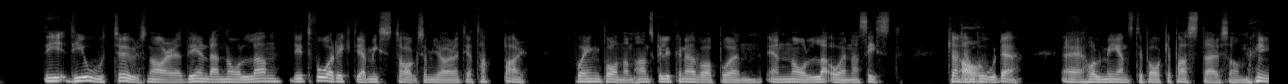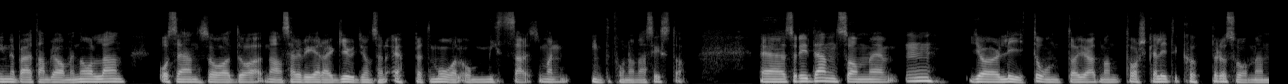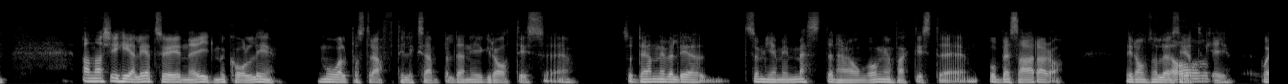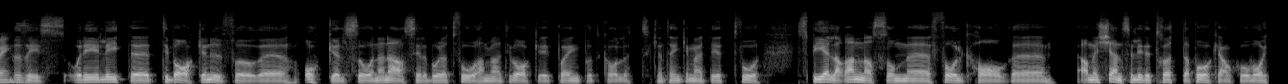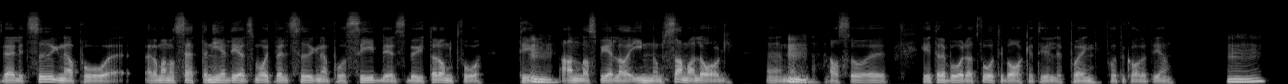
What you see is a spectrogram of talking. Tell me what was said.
det, det är otur snarare. Det är den där nollan. Det är två riktiga misstag som gör att jag tappar poäng på honom. Han skulle kunna vara på en, en nolla och en assist. Kanske Ja. han borde. Eh, Holméns tillbakapass där som innebär att han blir av med nollan och sen så då när han serverar Gudjonsson öppet mål och missar så man inte får någon assist då. Eh, så det är den som eh, mm, gör lite ont och gör att man torskar lite kupper och så, men annars i helhet så är jag nöjd med Colli. Mål på straff till exempel, den är ju gratis. Eh, så den är väl det som ger mig mest den här omgången faktiskt. Eh, och Besara då. Det är de som löser Ja, jätteokej poäng. Precis, och det är lite tillbaka nu för eh, Ockels och Nanasi, eller båda två hamnar tillbaka i poängprotokollet. Kan tänka mig att det är två spelare annars som eh, folk har eh, ja, men känt sig lite trötta på kanske och varit väldigt sugna på, eller man har sett en hel del som varit väldigt sugna på att sidleds byta de två till Mm. andra spelare inom samma lag. Eh, men Mm. alltså eh, hittade båda två tillbaka till poängprotokollet igen. Mm.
